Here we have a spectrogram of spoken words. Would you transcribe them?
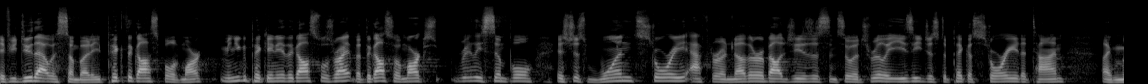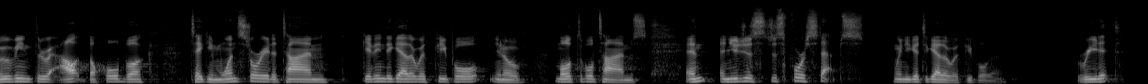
if you do that with somebody, pick the Gospel of Mark. I mean, you can pick any of the Gospels, right? But the Gospel of Mark's really simple. It's just one story after another about Jesus. And so it's really easy just to pick a story at a time, like moving throughout the whole book, taking one story at a time, getting together with people, you know, multiple times. And, and you just, just four steps when you get together with people then. Read it.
